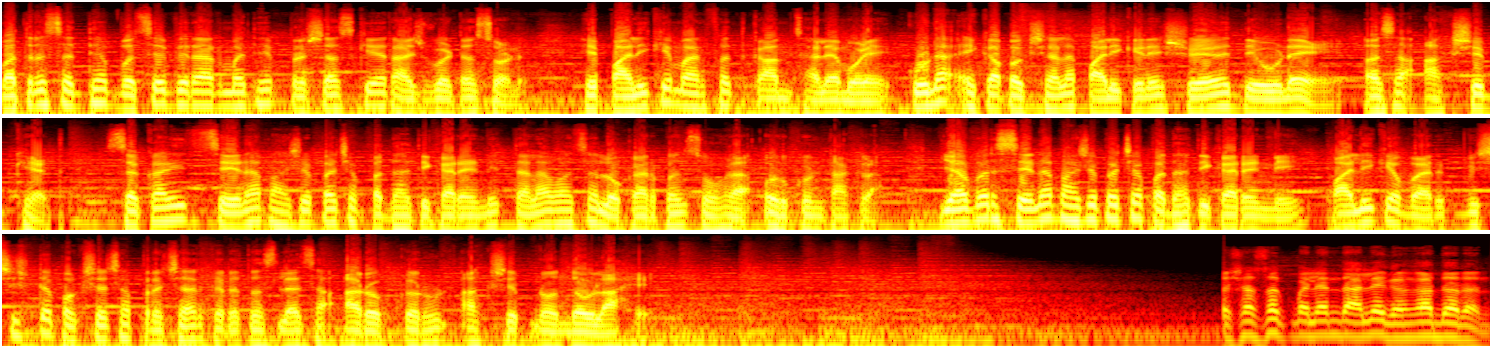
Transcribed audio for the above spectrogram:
मात्र सध्या वसई विरारमध्ये प्रशासकीय राजवट असून हे पालिकेमार्फत काम झाल्यामुळे कुणा एका पक्षाला पालिकेने श्रेय देऊ नये असा आक्षेप घेत सकाळी सेना भाजपाच्या पदाधिकाऱ्यांनी तलावाचा लोकार्पण सोहळा उरकून टाकला. यावर सेना भाजपच्या पदाधिकाऱ्यांनी पालिकेवर विशिष्ट पक्षाचा प्रचार करत असल्याचा आरोप करून आक्षेप नोंदवला आहे. प्रशासक पहिल्यांदा आले गंगाधरन.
